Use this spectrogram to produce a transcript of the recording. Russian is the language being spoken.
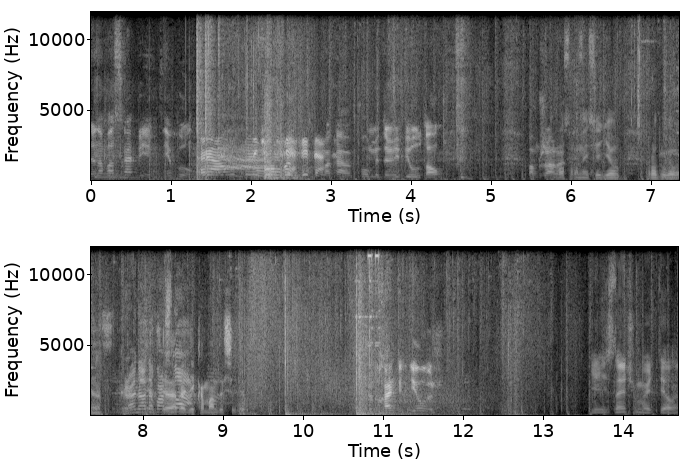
Ты на фаскапе где был? Раунд начался. Пока помидоры бил там. Бомжара. Просранный сидел. Рот в говне. Граната Я пошла! ради команды сидел. Что ты хантик делаешь? Я не знаю, что мы это делаем.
